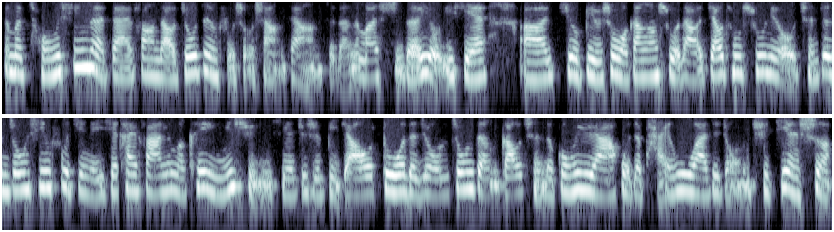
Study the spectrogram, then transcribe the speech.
那么重新的再放到州政府手上，这样子的。那么使得有一些啊，就比如说我刚刚说到交通枢纽、城镇中心附近的一些开发，那么可以允许一些就是比较多的这种中等。等高层的公寓啊，或者排污啊，这种去建设，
